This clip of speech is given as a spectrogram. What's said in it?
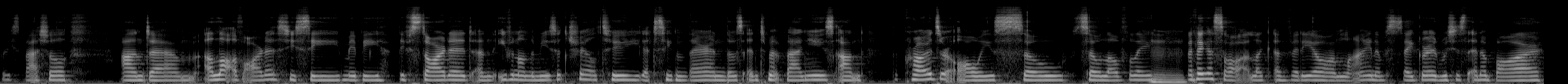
really special. And um, a lot of artists you see, maybe they've started, and even on the music trail too, you get to see them there in those intimate venues. And the crowds are always so, so lovely. I think I saw like a video online of Sigrid, which is in a bar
